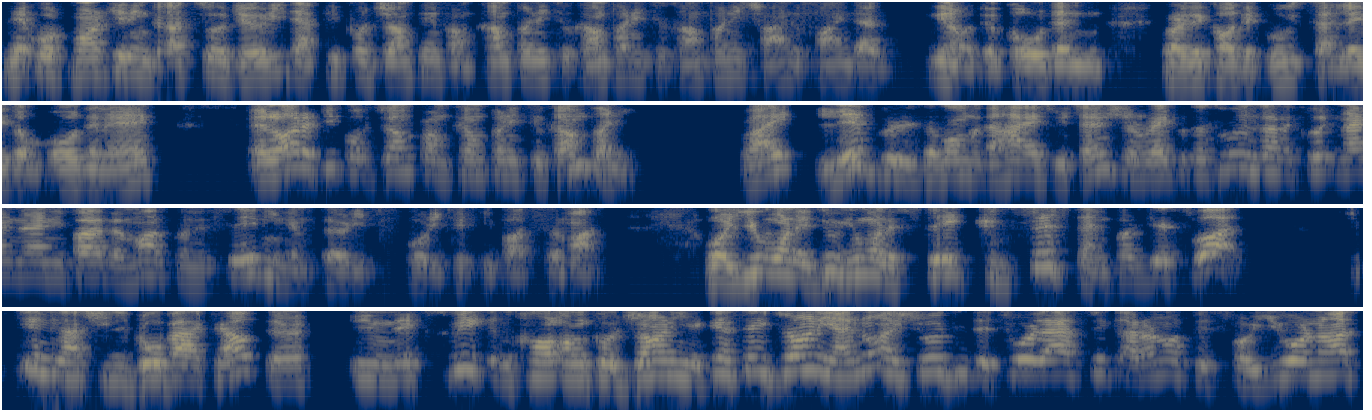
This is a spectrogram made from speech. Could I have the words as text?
network marketing got so dirty that people jumping from company to company to company trying to find that, you know, the golden, what do they call the goose that lays a golden egg. A lot of people jump from company to company, right? Live Good is the one with the highest retention rate because who's to quit 9.95 a month when it's saving them 30, 40, 50 bucks a month? What you want to do, you want to stay consistent. But guess what? You can actually go back out there in next week and call Uncle Johnny again. Say, Johnny, I know I showed you the tour last week. I don't know if it's for you or not,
